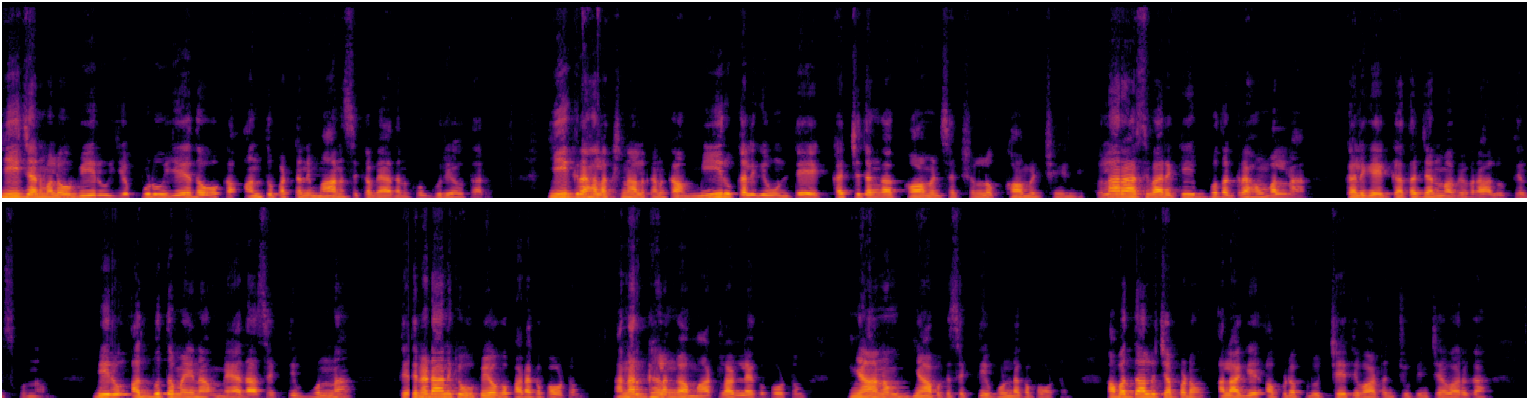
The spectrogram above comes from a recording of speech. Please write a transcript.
ఈ జన్మలో వీరు ఎప్పుడూ ఏదో ఒక అంతుపట్టని మానసిక వేదనకు గురి అవుతారు. ఈ గ్రహ లక్షణాలు కనుక మీరు కలిగి ఉంటే ఖచ్చితంగా కామెంట్ సెక్షన్లో కామెంట్ చేయండి. తులారాశి వారికి బుధగ్రహం వలన కలిగే గత జన్మ వివరాలు తెలుసుకుందాం. వీరు అద్భుతమైన మేధాశక్తి ఉన్న తినడానికి ఉపయోగపడకపోవటం అనర్ఘలంగా మాట్లాడలేకపోవటం జ్ఞానం జ్ఞాపక శక్తి ఉండకపోవటం. అబద్ధాలు చెప్పడం అలాగే అప్పుడప్పుడు చేతివాటం చూపించేవారుగా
